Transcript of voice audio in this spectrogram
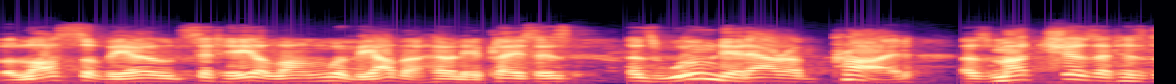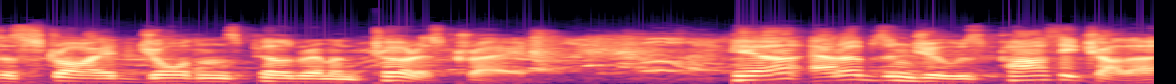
The loss of the old city, along with the other holy places, has wounded Arab pride as much as it has destroyed Jordan's pilgrim and tourist trade. Here, Arabs and Jews pass each other,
